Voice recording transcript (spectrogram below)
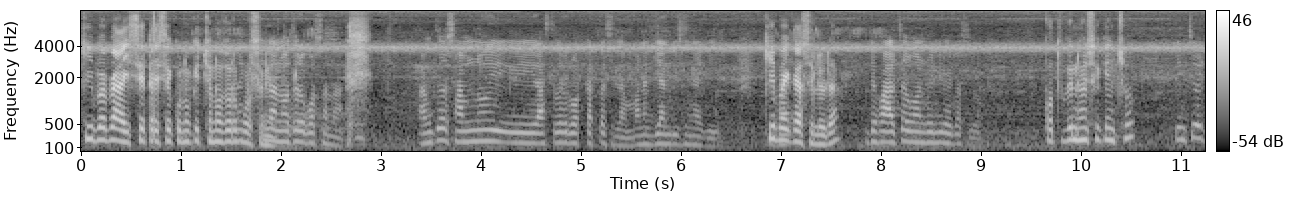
কীভাবে আইসে টাইসে কোনো কিছু নজরে পড়ছে না নজরে পড়ছে না। আমি তো সামনে ওই রাস্তা থেকে রোড কাটতেছিলাম মানে জ্ঞান দিছি নাকি কি। বাইক আছিল এটা? এটা পালসার ওয়ান টোয়েন্টি ফাইভ আসলো কতদিন হয়েছে কিনছো? কিন্তু ওই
